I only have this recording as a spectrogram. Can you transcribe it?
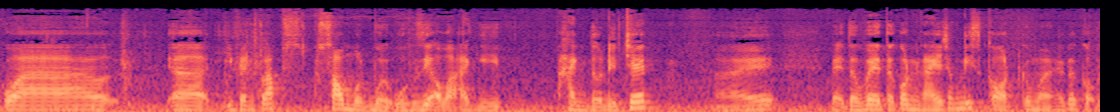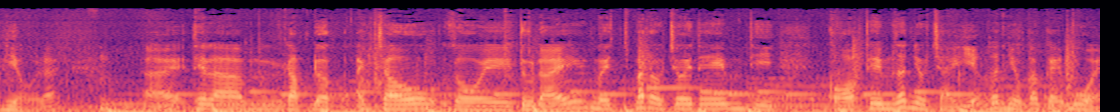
qua uh, event club sau một buổi uống rượu và anh ấy hành tớ đến chết. Đấy mẹ tớ về tớ còn ngáy trong discord cơ mà các cậu hiểu đấy. đấy thế là gặp được anh châu rồi từ đấy mới bắt đầu chơi thêm. Thì có thêm rất nhiều trải nghiệm rất nhiều các cái buổi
